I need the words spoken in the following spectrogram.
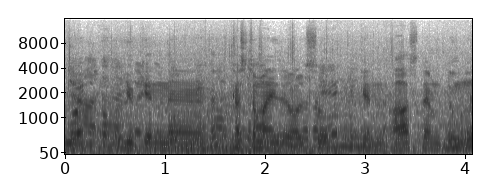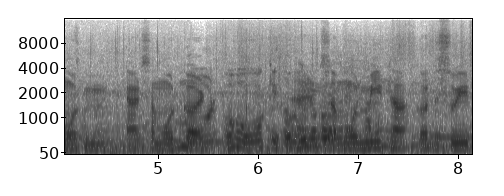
yeah, you can uh, customize it also. You can ask them to more mm, add some more curd More- Oh, okay. Oh, and some more meetha or the sweet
